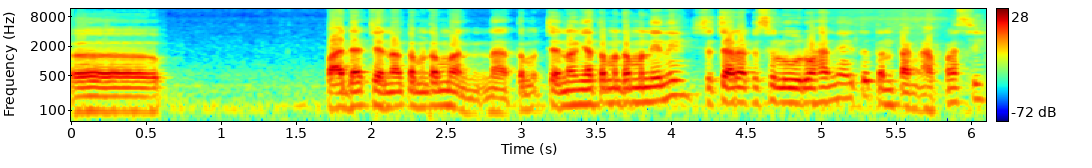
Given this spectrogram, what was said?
eh, pada channel teman-teman. Nah, tem channelnya teman-teman ini secara keseluruhannya itu tentang apa sih?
